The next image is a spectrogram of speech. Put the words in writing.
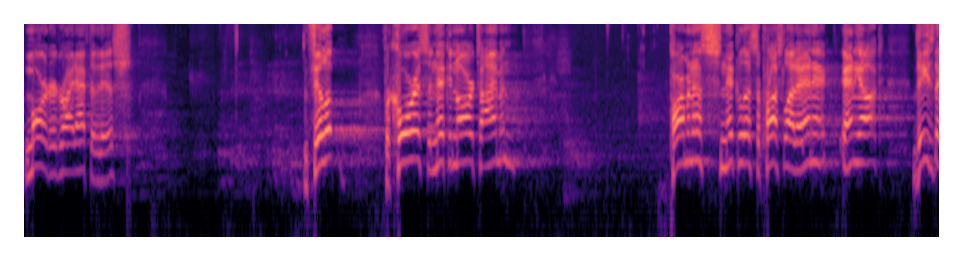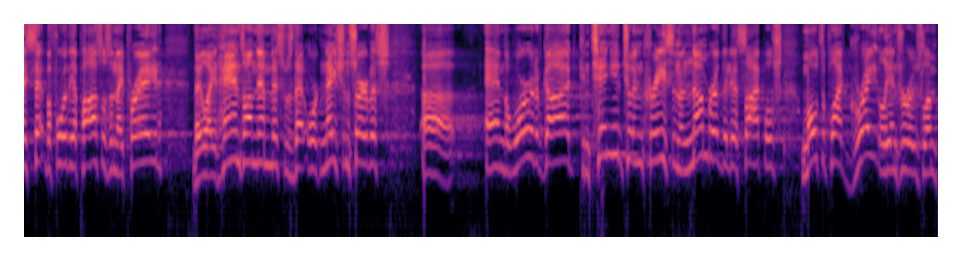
martyred right after this. And Philip, Prochorus, and Nicanor, Timon, Parmenas, Nicholas, a proselyte of Antioch, these they set before the apostles and they prayed. They laid hands on them. This was that ordination service. Uh, and the word of God continued to increase, and the number of the disciples multiplied greatly in Jerusalem,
